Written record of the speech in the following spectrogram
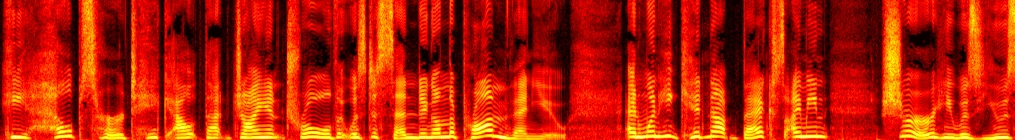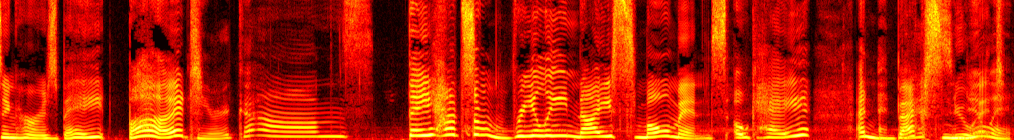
he helps her take out that giant troll that was descending on the prom venue. And when he kidnapped Bex, I mean, sure, he was using her as bait, but Here it comes. They had some really nice moments, okay? And, And Bex, Bex knew, knew it. it.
